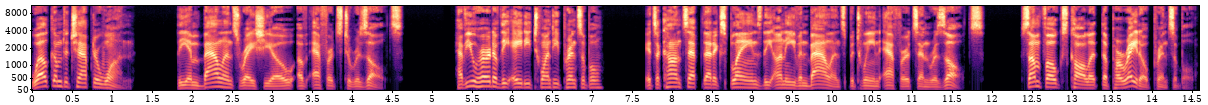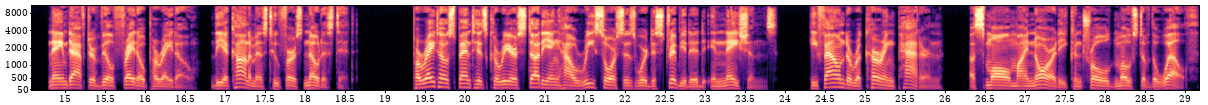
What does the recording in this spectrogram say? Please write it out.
Welcome to Chapter 1 The Imbalance Ratio of Efforts to Results. Have you heard of the 80 20 principle? It's a concept that explains the uneven balance between efforts and results. Some folks call it the Pareto principle, named after Vilfredo Pareto, the economist who first noticed it. Pareto spent his career studying how resources were distributed in nations. He found a recurring pattern. A small minority controlled most of the wealth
